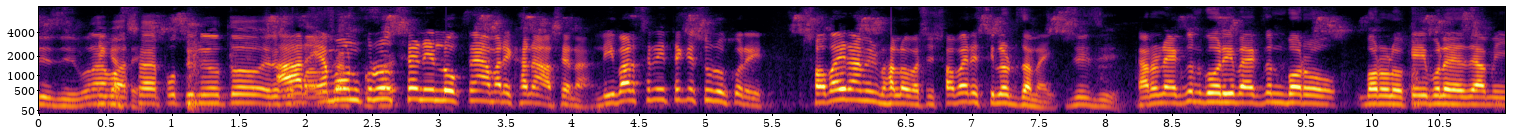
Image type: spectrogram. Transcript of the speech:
জি জি। ওনার বাসায় প্রতিনিয়ত আর এমন কোন শ্রেণির লোক নাই আমার এখানে আসে না। লিভার শ্রেণি থেকে শুরু করে সবাই আমি ভালোবাসি সবাই সিলট জানাই। জি জি। কারণ একজন গরিব একজন বড় বড় লোক এই বলে যে আমি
